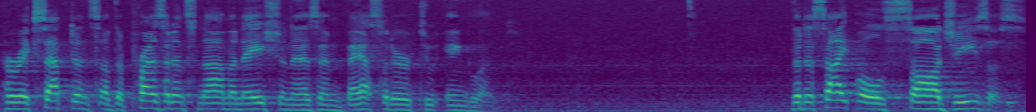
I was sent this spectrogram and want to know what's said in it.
her acceptance of the president's nomination as ambassador to England the disciples saw Jesus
